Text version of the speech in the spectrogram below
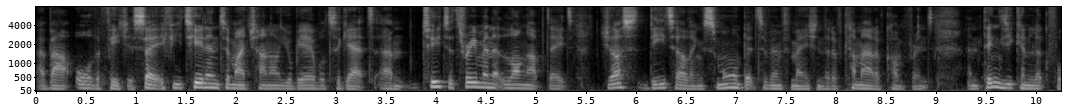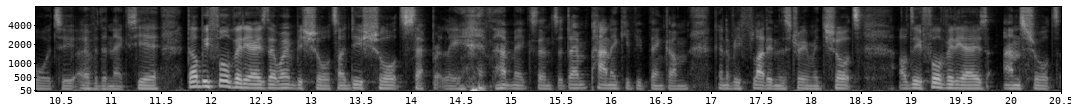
about all the features. So if you tune into my channel, you'll be able to get um, two to three minute long updates just detailing small bits of information that have come out of conference and things you can look forward to over the next year. There'll be full videos, there won't be shorts. I do shorts separately, if that makes sense. So don't panic if you think I'm going to be flooding the stream with shorts. I'll do full videos and shorts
